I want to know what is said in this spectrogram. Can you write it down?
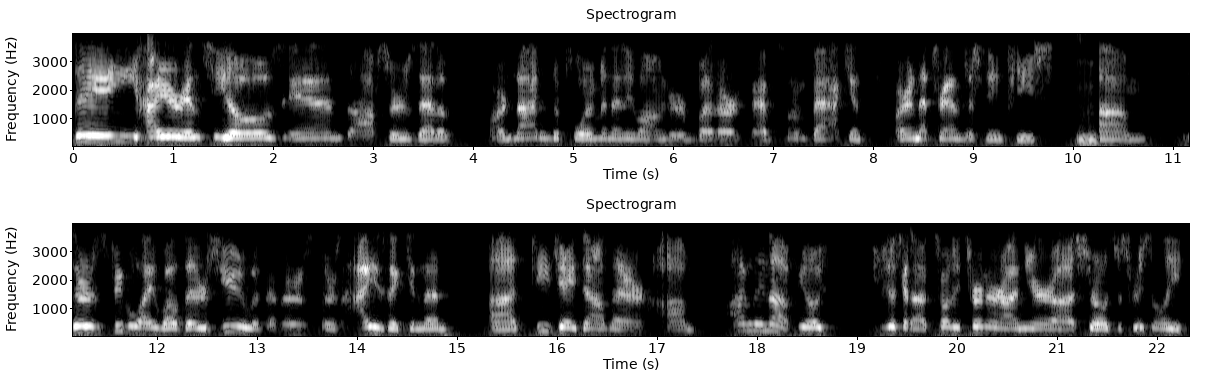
they hire NCOs and officers that have, are not in deployment any longer, but are have come back and are in that transitioning piece. Mm-hmm. Um, there's people like, well, there's you, and then there's there's Isaac, and then uh, DJ down there. Um, oddly enough, you know, you just had uh, Tony Turner on your uh, show just recently,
